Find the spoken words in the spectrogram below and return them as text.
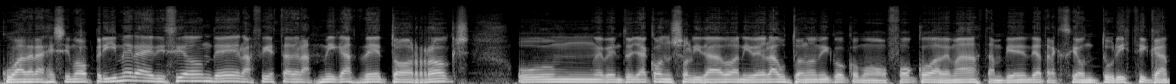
Cuadragésimo primera edición de la fiesta de las migas de Torrox, un evento ya consolidado a nivel autonómico como foco además también de atracción turística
